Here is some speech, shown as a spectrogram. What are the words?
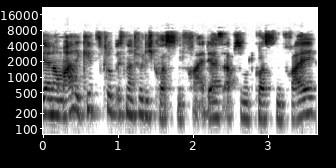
der normale Kids Club ist natürlich kostenfrei. Der ist absolut kostenfrei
